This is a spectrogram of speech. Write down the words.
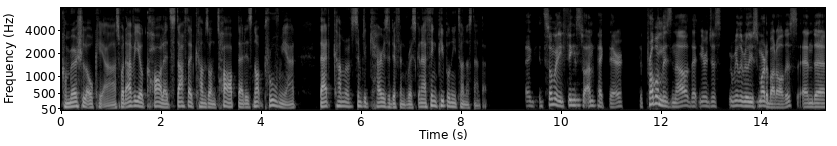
commercial okrs whatever you call it stuff that comes on top that is not proven yet that kind of simply carries a different risk and i think people need to understand that it's so many things to unpack there the problem is now that you're just really really smart about all this and uh,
